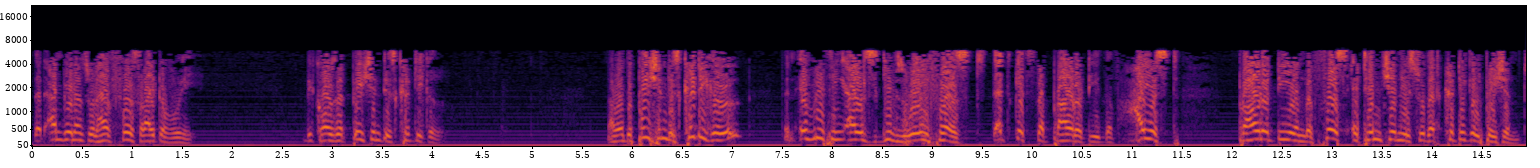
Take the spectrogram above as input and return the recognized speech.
That ambulance will have first right of way. Because that patient is critical. Now when the patient is critical, then everything else gives way first. That gets the priority. The highest priority and the first attention is to that critical patient.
